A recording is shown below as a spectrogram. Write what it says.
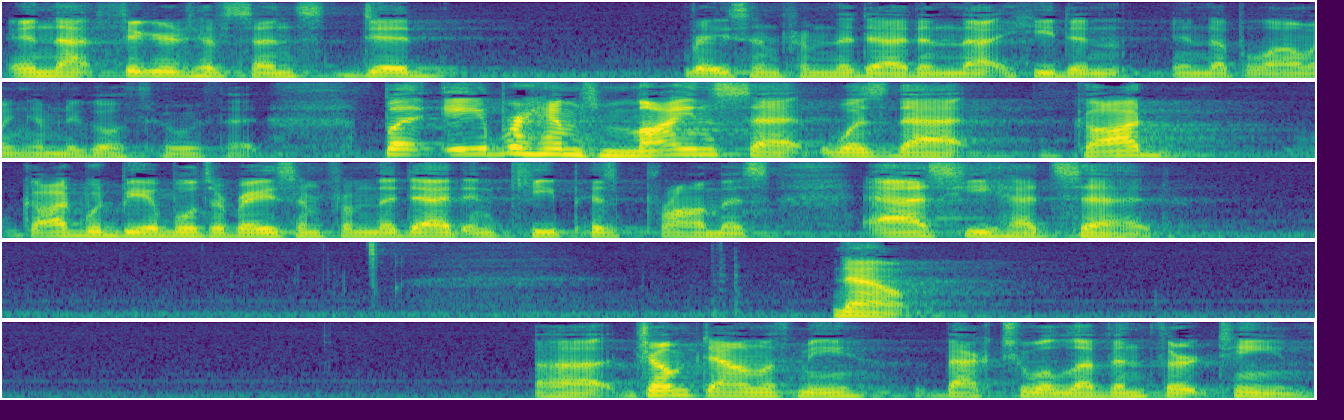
in that figurative sense, did raise him from the dead and that he didn't end up allowing him to go through with it. But Abraham's mindset was that God, God would be able to raise him from the dead and keep his promise as he had said. Now, uh, jump down with me back to 1113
